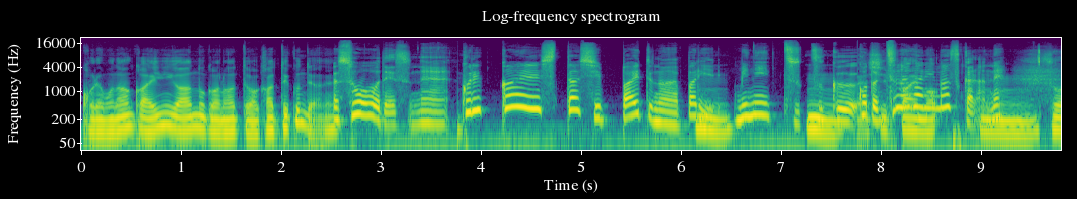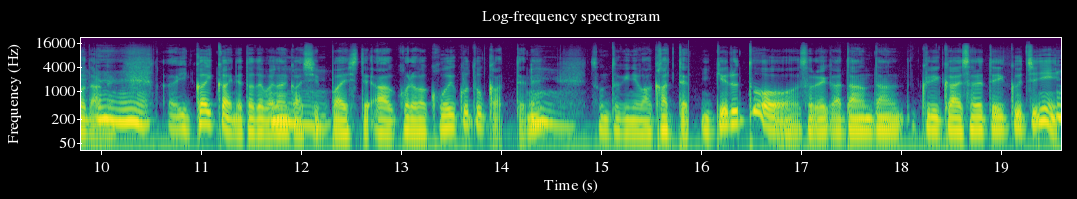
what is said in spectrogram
これもなんか意味があるのかなって分かっていくんだよね。そうですね。繰り返した失敗っていうのはやっぱりうん。身につつくことにつながりますからね。うんそうだうんね、うん。一回一回ね例えば何か失敗して、あこれはこういうことかってね、うん。その時に分かっていけるとそれがだんだん繰り返されていくうちに、う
